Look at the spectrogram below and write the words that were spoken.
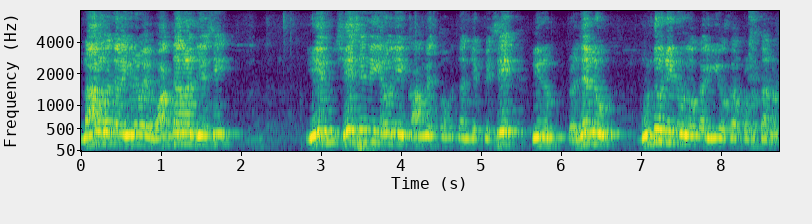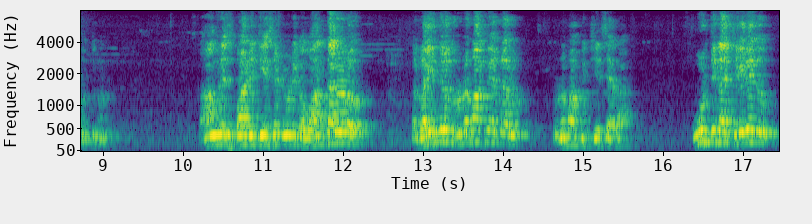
నాలుగు వందల ఇరవై వాగ్దానాలు చేసి ఏం చేసింది ఈరోజు ఈ కాంగ్రెస్ ప్రభుత్వం అని చెప్పేసి నేను ప్రజలు ముందు నేను ఒక ఈ యొక్క ప్రభుత్వాన్ని అడుగుతున్నాను. కాంగ్రెస్ పార్టీ చేసినటువంటి వాగ్దానంలో రైతులకు రుణమాఫీ అన్నారు. రుణమాఫీ చేశారా? పూర్తిగా చేయలేదు.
